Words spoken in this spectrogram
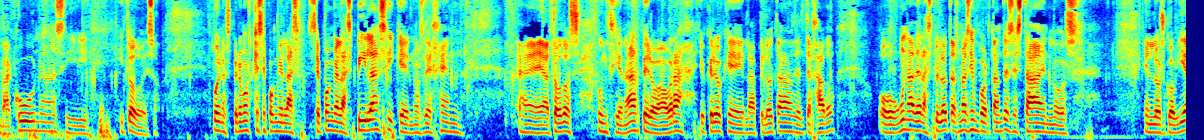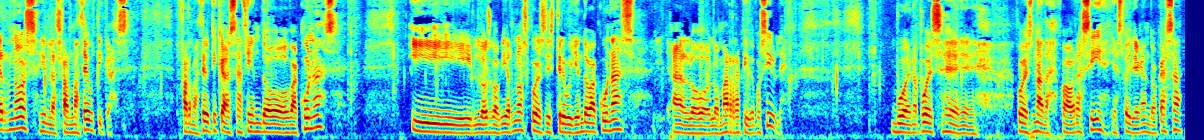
vacunas y, todo eso. Bueno, esperemos que se pongan las, se pongan las pilas y que nos dejen eh, a todos funcionar, pero ahora yo creo que la pelota del tejado o una de las pelotas más importantes está en los, en los gobiernos y en las farmacéuticas farmacéuticas haciendo vacunas y los gobiernos pues distribuyendo vacunas a lo, más rápido posible. Bueno, pues, eh, pues nada, ahora sí, ya estoy llegando a casa.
